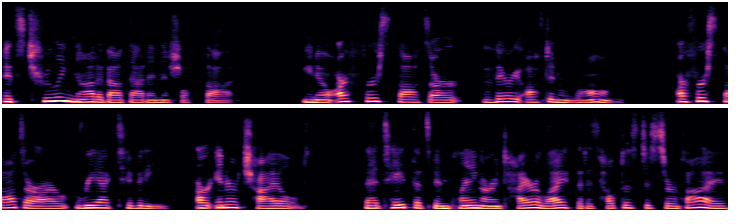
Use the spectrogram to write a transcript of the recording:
It's truly not about that initial thought. You know, our first thoughts are very often wrong. Our first thoughts are our reactivity, our inner child, that tape that's been playing our entire life that has helped us to survive,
